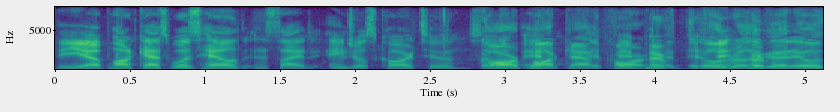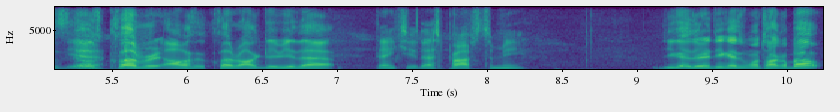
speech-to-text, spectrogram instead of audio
The uh, podcast was held inside Angel's car too. So car it- podcast, it car. perf- it, it it was really good. It perfectly. was it was clever. I was clever. I'll give you that. Thank you. That's props to me. You guys, there anything you guys want to talk about?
